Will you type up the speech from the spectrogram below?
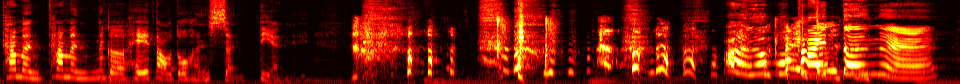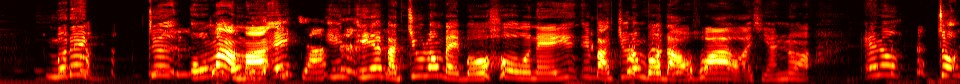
他们、他们那个黑道都很省电哎，啊都不开灯哎，没得就我妈妈哎，因因为把酒拢卖无好呢，因因把酒拢无老花哦，还是安怎？哎，拢做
